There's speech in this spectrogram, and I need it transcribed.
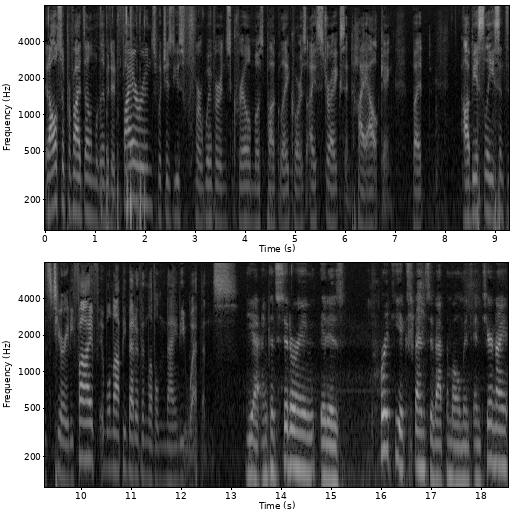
It also provides unlimited fire runes, which is useful for wyverns, krill, most pug lacors, ice strikes, and high alking. But obviously, since it's tier 85, it will not be better than level 90 weapons. Yeah, and considering it is pretty expensive at the moment, and tier nine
